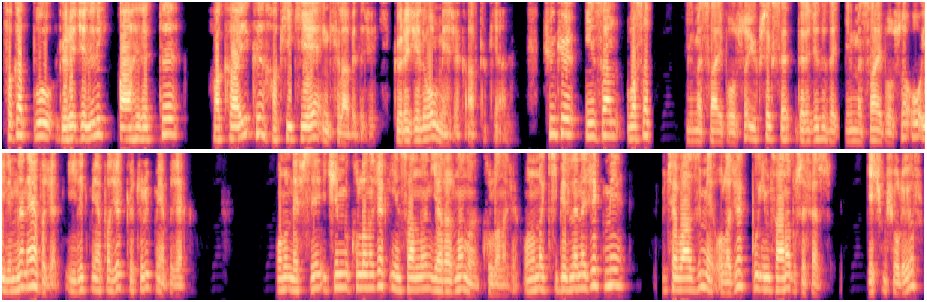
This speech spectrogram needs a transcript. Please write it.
Fakat bu görecelilik ahirette hakaiki hakikiyeye inkılap edecek. Göreceli olmayacak artık yani. Çünkü insan vasat ilme sahip olsa, yüksek derecede de ilme sahip olsa o ilimle ne yapacak? İyilik mi yapacak, kötülük mü yapacak? Onu nefsi için mi kullanacak, insanlığın yararına mı kullanacak? Onunla kibirlenecek mi, mütevazi mi olacak? Bu imtihana bu sefer geçmiş oluyor.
